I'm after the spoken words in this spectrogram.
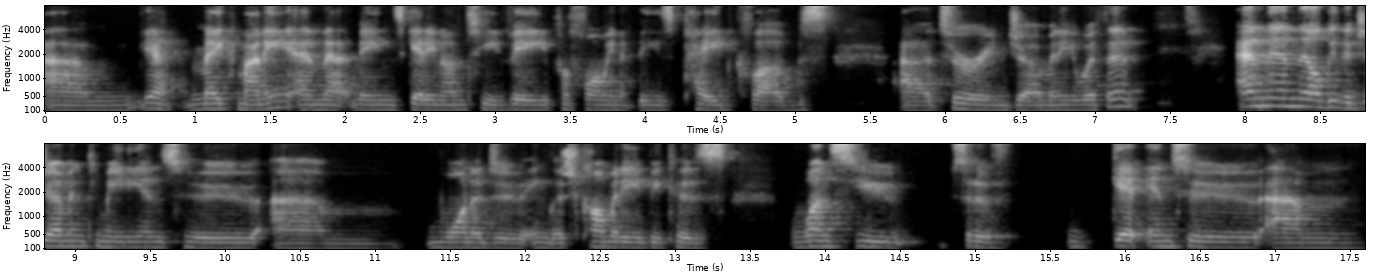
um, yeah, make money. And that means getting on TV, performing at these paid clubs, uh, touring Germany with it. And then there'll be the German comedians who um, want to do English comedy because once you sort of get into um,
